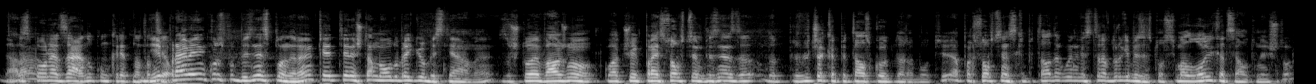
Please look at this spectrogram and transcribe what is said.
Да, да. изпълнят заедно конкретната Ние цел. правим един курс по бизнес планиране, където тези неща много добре ги обясняваме. Защо е важно, когато човек прави собствен бизнес, да, да привлича капитал, с който да работи, а пък собствен с капитал да го инвестира в други бизнес. То си има логика цялото нещо.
